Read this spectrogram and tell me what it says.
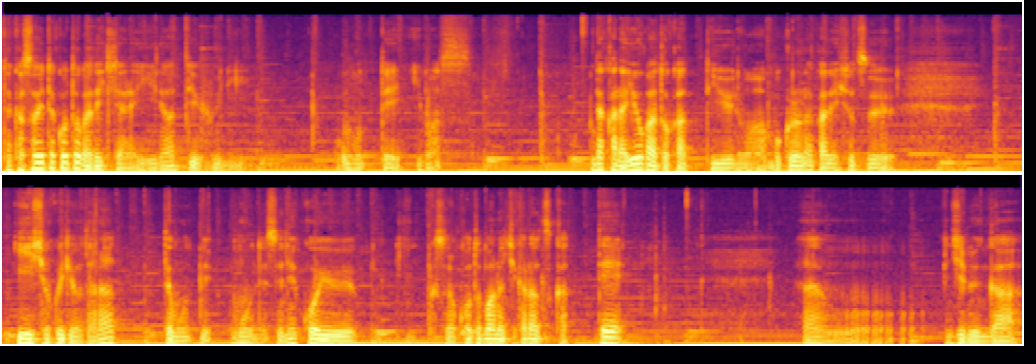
なんかそういったことができたらいいなっていうふうに思っています。だからヨガとかっていうのは僕の中で一ついい職業だなって思って思うんですよね。こういうその言葉の力を使ってあの自分が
